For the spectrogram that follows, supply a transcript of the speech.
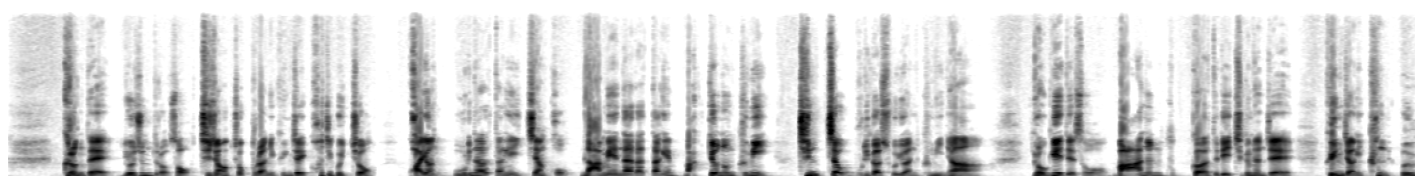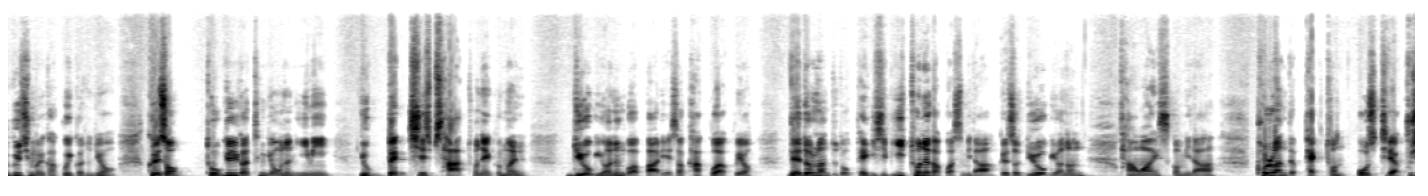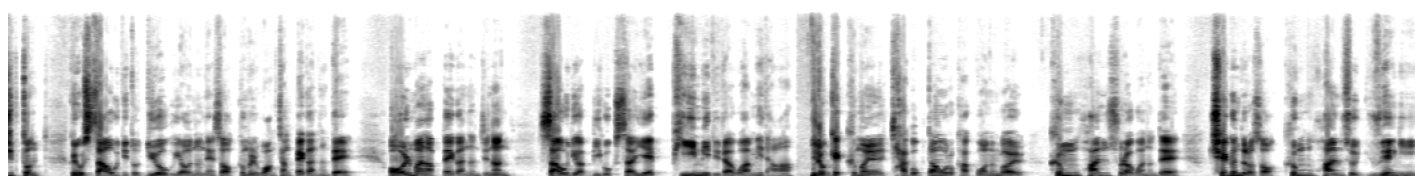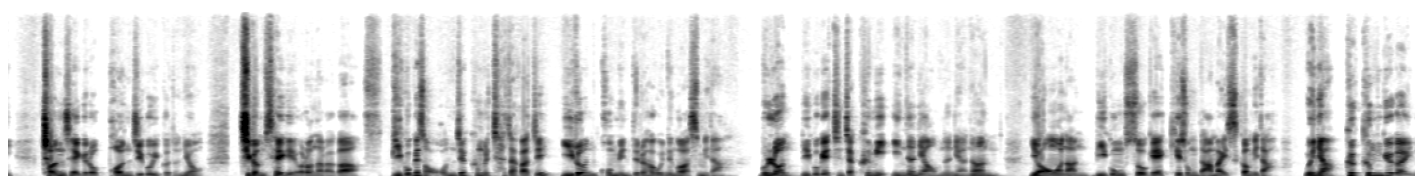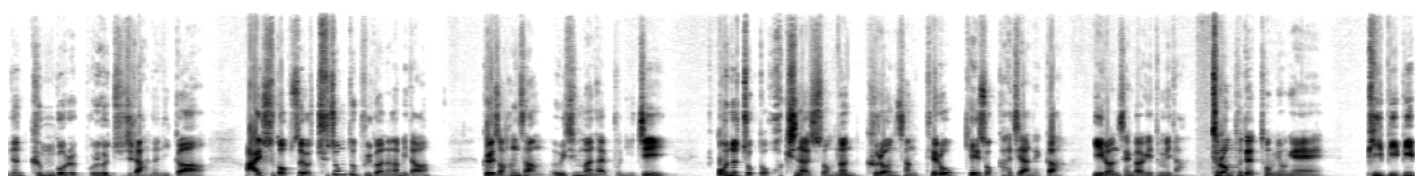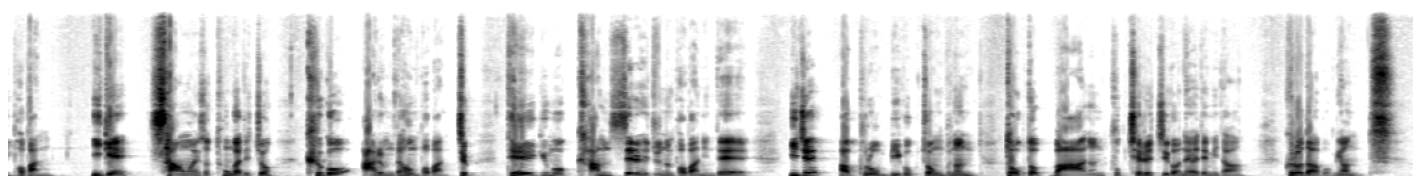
그런데 요즘 들어서 지정학적 불안이 굉장히 커지고 있죠. 과연 우리나라 땅에 있지 않고 남의 나라 땅에 맡겨놓은 금이 진짜 우리가 소유한 금이냐? 여기에 대해서 많은 국가들이 지금 현재 굉장히 큰 의구심을 갖고 있거든요. 그래서 독일 같은 경우는 이미 674톤의 금을 뉴욕 연은과 파리에서 갖고 왔고요. 네덜란드도 122톤을 갖고 왔습니다. 그래서 뉴욕 연은 당황했을 겁니다. 폴란드 100톤, 오스트리아 90톤, 그리고 사우디도 뉴욕 연은에서 금을 왕창 빼갔는데 얼마나 빼갔는지는 사우디와 미국 사이의 비밀이라고 합니다. 이렇게 금을 자국 땅으로 갖고 오는 걸 금환수라고 하는데 최근 들어서 금환수 유행이 전 세계로 번지고 있거든요. 지금 세계 여러 나라가 미국에서 언제 금을 찾아가지? 이런 고민들을 하고 있는 것 같습니다. 물론 미국에 진짜 금이 있느냐 없느냐는 영원한 미궁 속에 계속 남아 있을 겁니다. 왜냐? 그 금괴가 있는 금고를 보여주질 않으니까 알 수가 없어요. 추정도 불가능합니다. 그래서 항상 의심만 할 뿐이지 어느 쪽도 확신할 수 없는 그런 상태로 계속 가지 않을까 이런 생각이 듭니다. 트럼프 대통령의 BBB 법안 이게 상원에서 통과됐죠. 크고 아름다운 법안, 즉 대규모 감세를 해주는 법안인데 이제 앞으로 미국 정부는 더욱더 많은 국채를 찍어내야 됩니다. 그러다 보면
